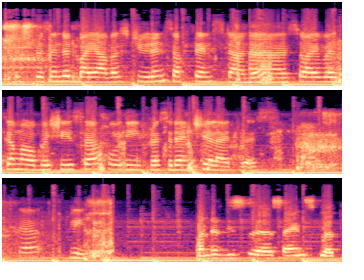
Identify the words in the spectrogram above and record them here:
It is presented by our students of 10th standard. Uh, so I welcome our Bashir sir for the presidential address. Sir, please. Under this uh, science club,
